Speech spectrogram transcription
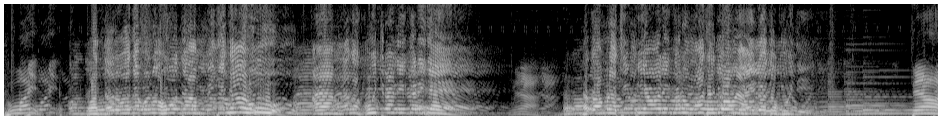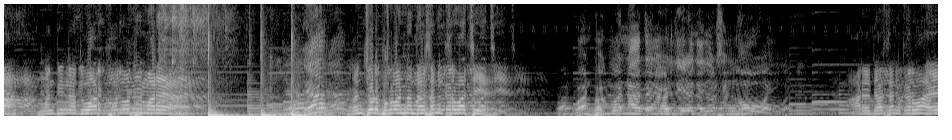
હુવાય પણ દરવાજા બનો હું તો આમ બીજે ક્યાં હું આમ નકા કૂતરાની કરી જાય. નકા હમણાં આવવાની કરો માથે જો હવે હાઈલો તો કોઈ દી ત્યાં મંદિરના દ્વાર ખોલો ને મારે. હે? રણછોડ ભગવાનના દર્શન કરવા છે. પણ ભગવાનના હાથે અડધી રાતે દર્શન ન હોય. મારે દર્શન કરવા હે.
